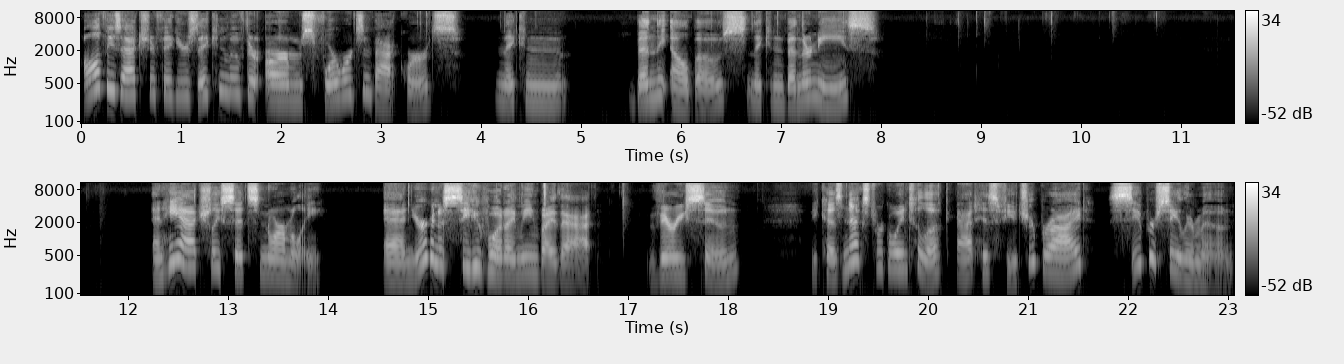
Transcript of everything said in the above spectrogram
all of these action figures, they can move their arms forwards and backwards. And they can bend the elbows. They can bend their knees. And he actually sits normally. And you're going to see what I mean by that very soon. Because next we're going to look at his future bride, Super Sailor Moon.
